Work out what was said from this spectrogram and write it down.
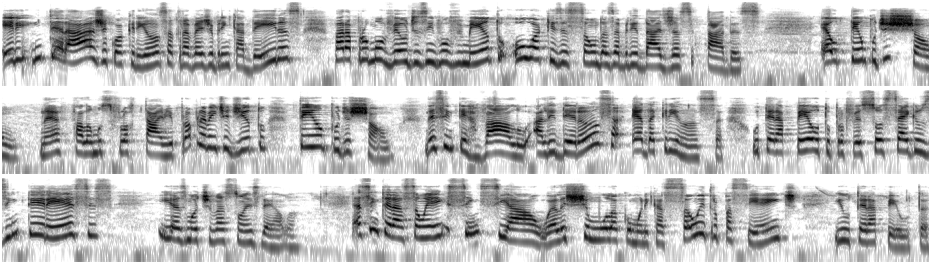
Ele interage com a criança através de brincadeiras para promover o desenvolvimento ou aquisição das habilidades já citadas é o tempo de chão, né? Falamos floor time, propriamente dito, tempo de chão. Nesse intervalo, a liderança é da criança. O terapeuta, o professor, segue os interesses e as motivações dela. Essa interação é essencial, ela estimula a comunicação entre o paciente e o terapeuta,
